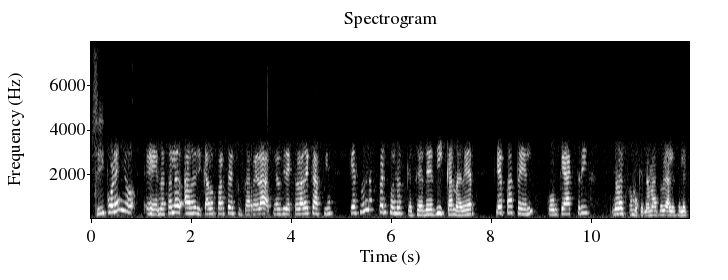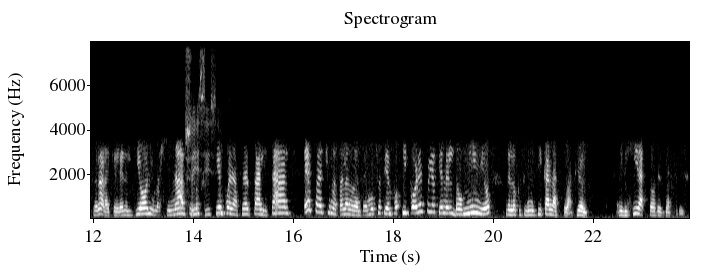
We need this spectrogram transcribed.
Sí. Y por ello, eh, Natalia ha dedicado parte de su carrera a ser directora de casting, que son las personas que se dedican a ver qué papel con qué actriz. No es como que nada más voy a seleccionar, hay que leer el guion, imaginarse quién puede hacer tal y tal. Eso ha hecho Natalia durante mucho tiempo y por eso ella tiene el dominio de lo que significa la actuación, dirigir actores y actrices.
